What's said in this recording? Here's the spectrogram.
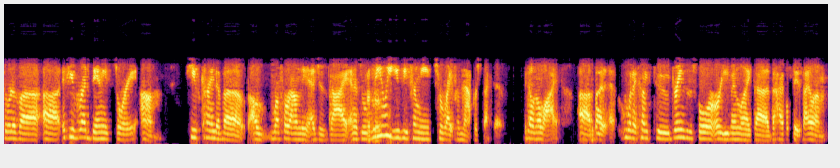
sort of a uh, if you've read Danny's story. Um, he's kind of a, a rough around the edges guy, and it's Uh-huh. really easy for me to write from that perspective. I don't know why. Uh, but when it comes to Drains of the Spore or even like uh, the Highville State Asylum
